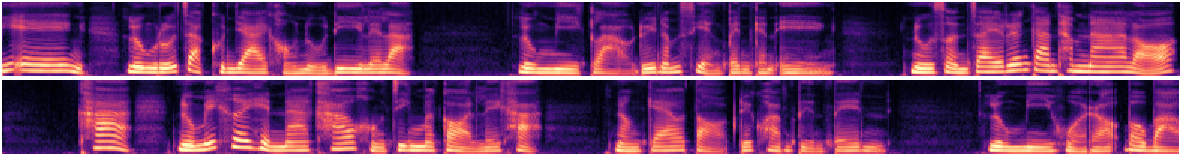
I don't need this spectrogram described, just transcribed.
นี่เอง ลุงรู้จักคุณยายของหนูดีเลยล่ะ ลุงมีกล่าวด้วยน้ำเสียงเป็นกันเอง หนูสนใจเรื่องการทำนาเหรอ ค่ะ หนูไม่เคยเห็นนาข้าวของจริงมาก่อนเลยค่ะ น้องแก้วตอบด้วยความตื่นเต้น ลุงมีหัวเราะเบา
